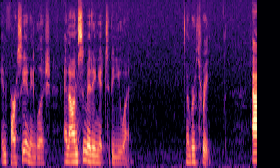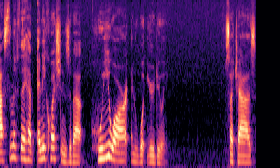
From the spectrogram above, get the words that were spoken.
in Farsi and English, and I'm submitting it to the UN. Number three, ask them if they have any questions about who you are and what you're doing, such as,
